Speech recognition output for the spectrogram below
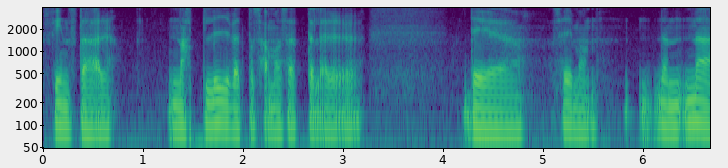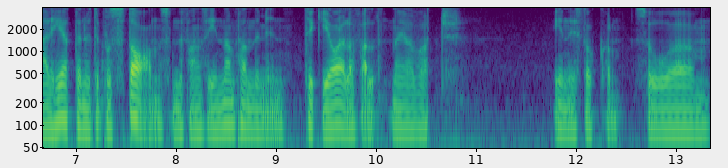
finns det här nattlivet på samma sätt eller det, vad säger man, den närheten ute på stan som det fanns innan pandemin tycker jag i alla fall när jag har varit inne i Stockholm. Så, um,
